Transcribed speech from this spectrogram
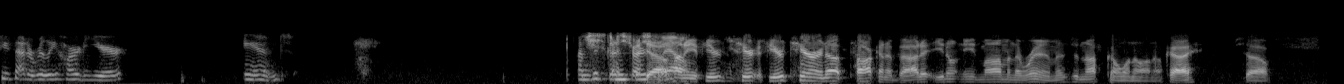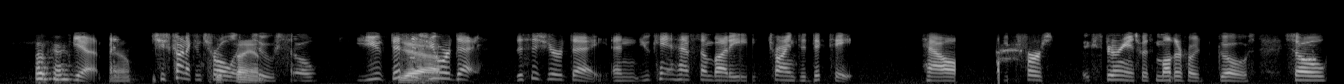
she's had a really hard year, and I'm She's just gonna stress uncertain. you Yeah, out. honey, if you're tear, if you're tearing up talking about it, you don't need mom in the room. There's enough going on, okay? So, Okay. Yeah, you know. she's kind of controlling too. So you, this Yeah. is your day. This is your day, and you can't have somebody trying to dictate how your first experience with motherhood goes. So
